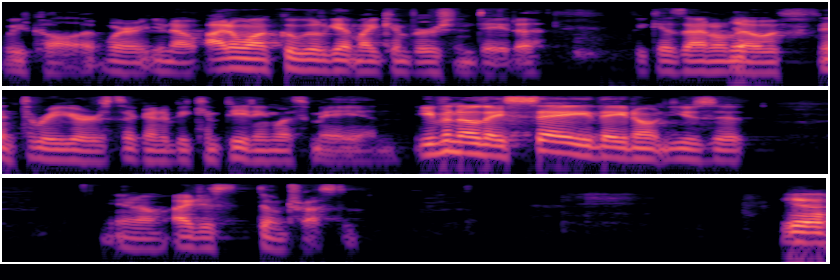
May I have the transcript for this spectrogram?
we'd call it, where, you know, I don't want Google to get my conversion data because I don't yep. know if in three years they're going to be competing with me. And even though they say they don't use it, you know, I just don't trust them. Yeah,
